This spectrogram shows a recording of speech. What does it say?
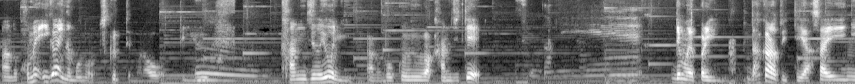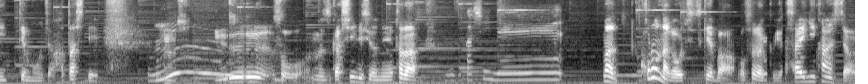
あの米以外のものを作ってもらおうっていううん。感じのようにあの僕は感じてでもやっぱりだからといって野菜に行ってもじゃあ果たしてうん。いうそう難しいですよね。ただ難しいね。まあコロナが落ち着けばおそらく野菜に関しては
